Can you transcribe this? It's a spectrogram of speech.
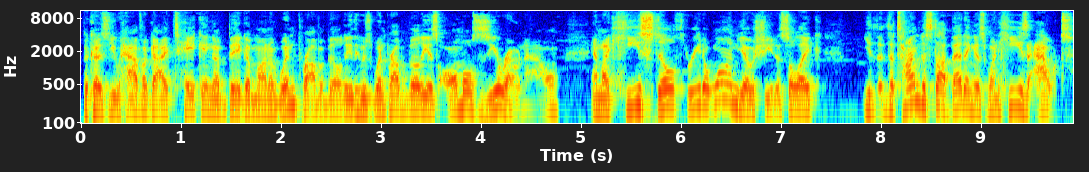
because you have a guy taking a big amount of win probability whose win probability is almost zero now, and like he's still three to one Yoshida. So like the time to stop betting is when he's out.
